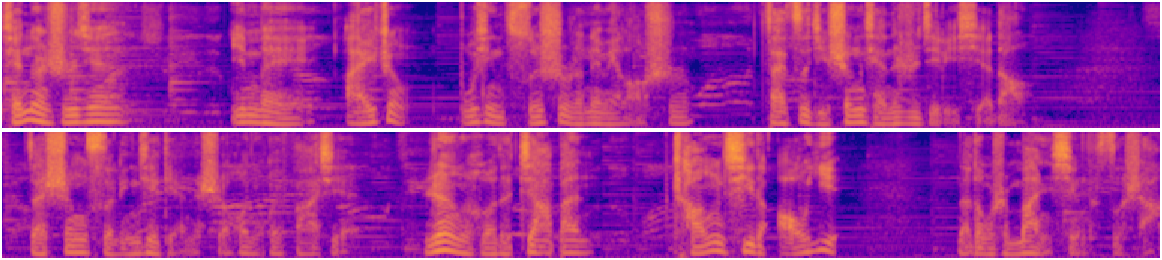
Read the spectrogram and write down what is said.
前段时间。因为癌症不幸辞世的那位老师，在自己生前的日记里写道：“在生死临界点的时候，你会发现，任何的加班、长期的熬夜，那都是慢性的自杀，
